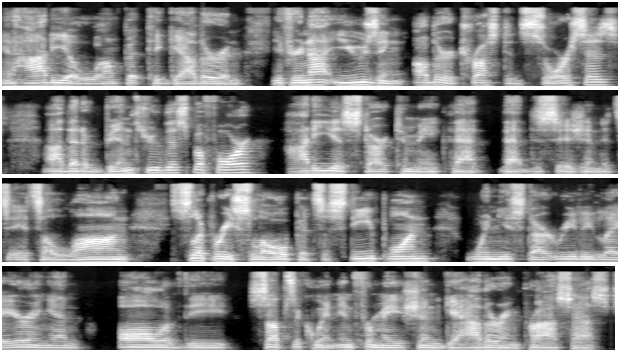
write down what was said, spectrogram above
and how do you lump it together? And if you're not using other trusted sources uh, that have been through this before how do you start to make that that decision? It's it's a long slippery slope. It's a steep one when you start really layering in all of the subsequent information gathering process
